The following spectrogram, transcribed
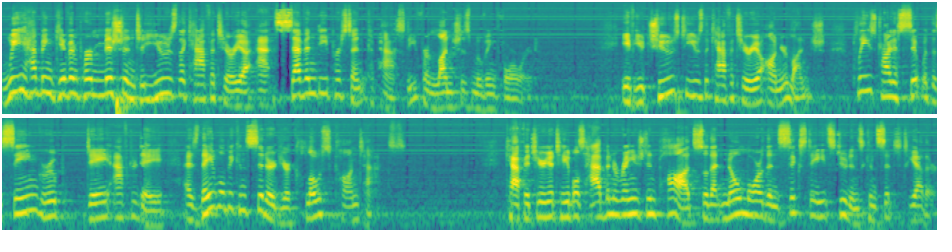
We have been given permission to use the cafeteria at 70% capacity for lunches moving forward. If you choose to use the cafeteria on your lunch, please try to sit with the same group day after day as they will be considered your close contacts. Cafeteria tables have been arranged in pods so that no more than six to eight students can sit together.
